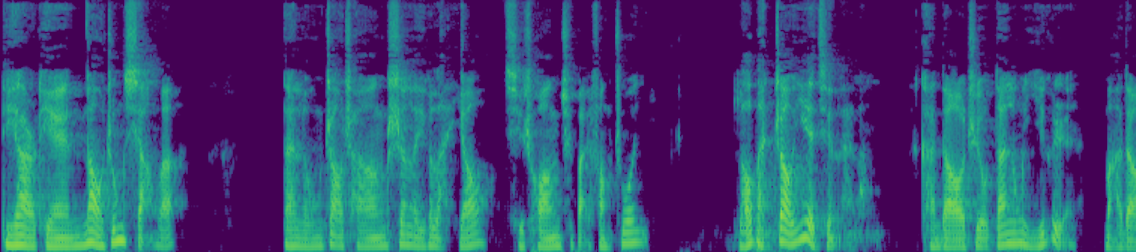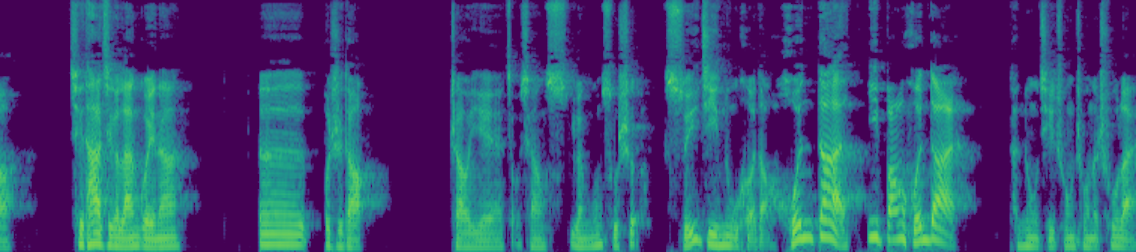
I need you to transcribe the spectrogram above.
第二天闹钟响了，丹龙照常伸了一个懒腰，起床去摆放桌椅。老板赵烨进来了，看到只有丹龙一个人，骂道：“其他几个懒鬼呢？”“呃，不知道。”赵烨走向员工宿舍，随即怒喝道：“混蛋！一帮混蛋！”他怒气冲冲的出来，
